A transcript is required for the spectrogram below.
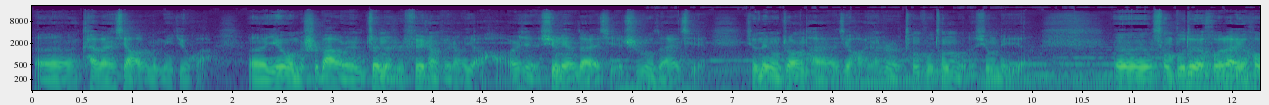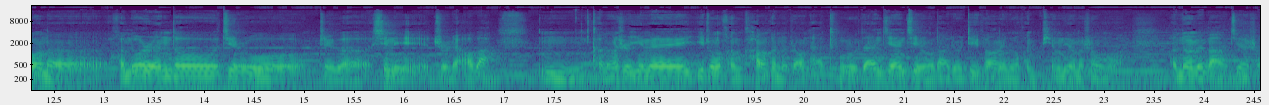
呃，开玩笑的那么一句话。呃，因为我们十八个人真的是非常非常要好，而且训练在一起，吃住在一起，就那种状态就好像是同父同母的兄弟一样。嗯，从部队回来以后呢，很多人都进入这个心理治疗吧。嗯，可能是因为一种很亢奋的状态，突然间进入到就是地方那种很平静的生活，很多人没办法接受。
